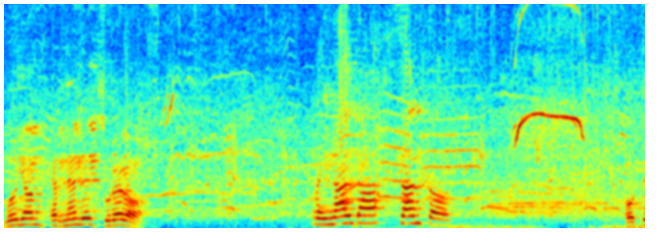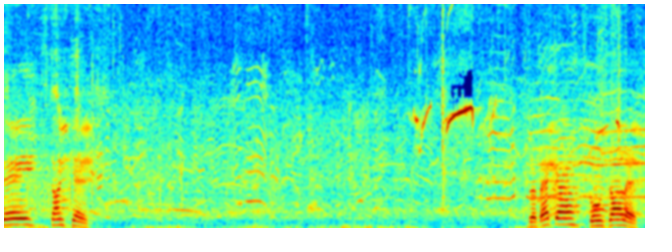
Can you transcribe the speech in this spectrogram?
William Hernandez Guerrero, Reinalda Santos, Jose Sanchez, Rebecca Gonzalez,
